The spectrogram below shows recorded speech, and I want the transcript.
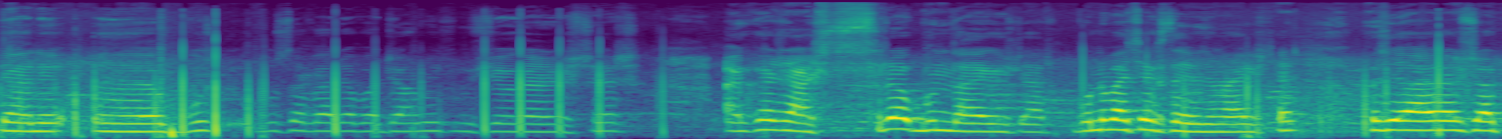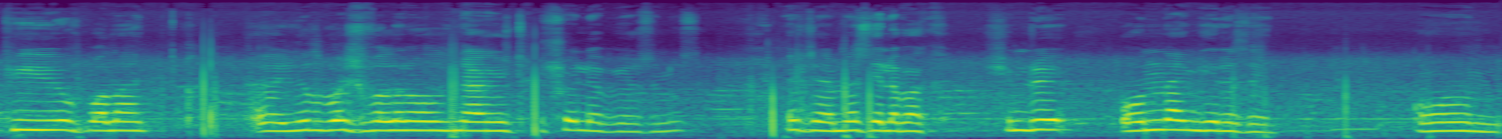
Yani e, bu, bu sefer yapacağım hiçbir şey yok arkadaşlar. Arkadaşlar sıra bunda arkadaşlar. Bunu ben çok sevdim arkadaşlar. Mesela arkadaşlar PU falan e, yılbaşı falan olduğunda arkadaşlar şöyle yapıyorsunuz. Mesela, mesela bak şimdi ondan geri sayın. 10,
